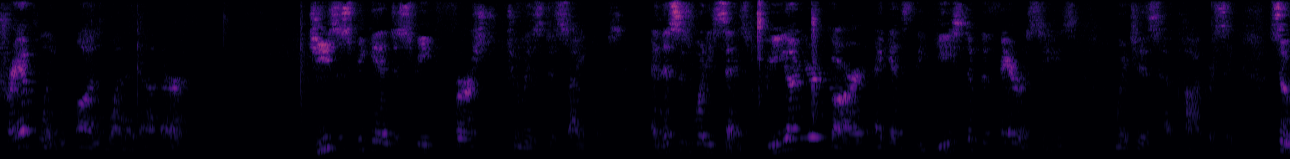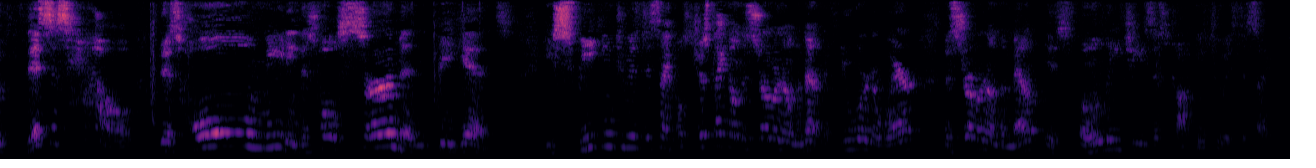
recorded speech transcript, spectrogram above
trampling on one another, Jesus began to speak first to his disciples. And this is what he says Be on your guard against the yeast of the Pharisees, which is hypocrisy. So, this is how this whole meeting, this whole sermon begins. He's speaking to his disciples, just like on the Sermon on the Mount. If you weren't aware, the Sermon on the Mount is only Jesus talking to his disciples.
